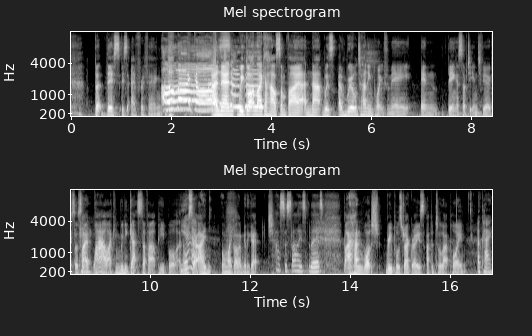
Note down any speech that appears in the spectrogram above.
but this is everything Oh my god. and then so we got on like a house on fire and that was a real turning point for me in being a subject interviewer because I was Okay. like, wow, I can really get stuff out of people. And also, I oh my god, I'm gonna get chastised for this. But I hadn't watched RuPaul's Drag Race up until that point. Okay.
